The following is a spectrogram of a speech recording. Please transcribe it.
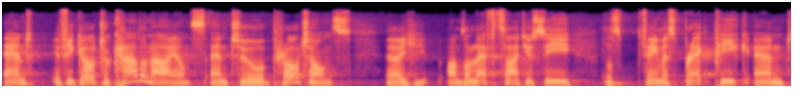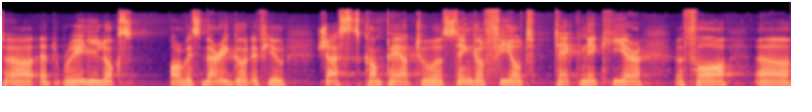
And if we go to carbon ions and to protons, uh, on the left side you see this famous Bragg peak, and uh, it really looks always very good if you just compare to a single field technique here for uh,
